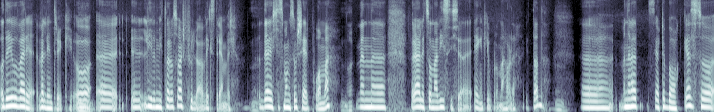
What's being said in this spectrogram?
Og det er jo veldig, veldig inntrykk. Og Mm. eh, livet mitt har også vært full av ekstremer. Mm. Det er ikke så mange som ser på meg. Nei. Men uh, for jeg er litt sånn, jeg viser ikke egentlig hvordan jeg har det utad. Mm. Uh, men når jeg ser tilbake, så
